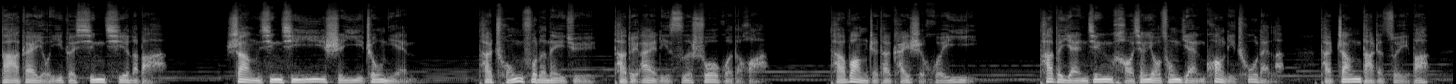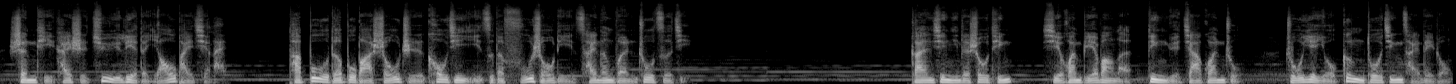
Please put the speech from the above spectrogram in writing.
大概有一个星期了吧。上星期一是一周年。他重复了那句他对爱丽丝说过的话。他望着她，开始回忆。他的眼睛好像要从眼眶里出来了。他张大着嘴巴，身体开始剧烈的摇摆起来。他不得不把手指抠进椅子的扶手里，才能稳住自己。感谢您的收听，喜欢别忘了订阅加关注，主页有更多精彩内容。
